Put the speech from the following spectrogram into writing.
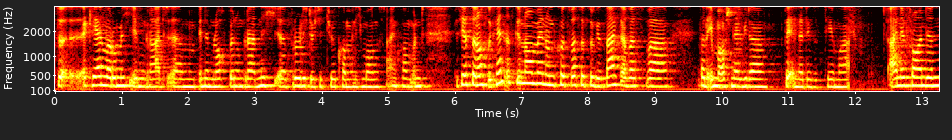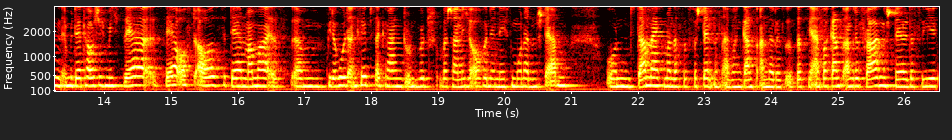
zu erklären, warum ich eben gerade ähm, in einem Loch bin und gerade nicht äh, fröhlich durch die Tür komme, wenn ich morgens reinkomme. Und ist jetzt dann auch zur Kenntnis genommen und kurz was dazu gesagt, aber es war dann eben auch schnell wieder beendet, dieses Thema. eine Freundin, mit der tausche ich mich sehr, sehr oft aus. Deren Mama ist ähm, wiederholt an Krebs erkrankt und wird wahrscheinlich auch in den nächsten Monaten sterben. Und da merkt man, dass das Verständnis einfach ein ganz anderes ist, dass sie einfach ganz andere Fragen stellt, dass sie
